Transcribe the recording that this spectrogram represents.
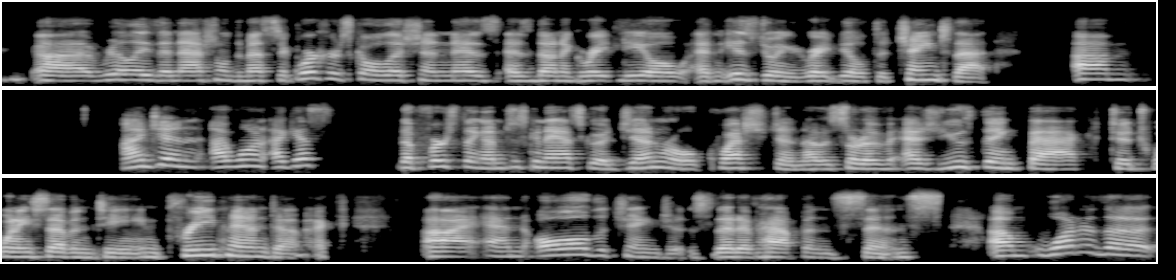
uh, really, the National Domestic Workers Coalition has has done a great deal and is doing a great deal to change that. Um, Ai-jen, I want, I guess the first thing I'm just going to ask you a general question. I was sort of as you think back to 2017, pre-pandemic, uh, and all the changes that have happened since. Um, what are the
